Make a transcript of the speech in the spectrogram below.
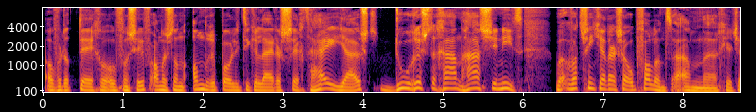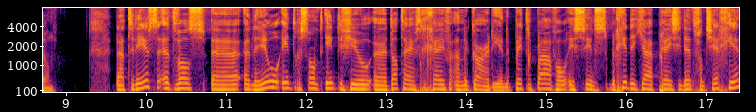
Over dat tegenoffensief. Anders dan andere politieke leiders zegt hij juist: doe rustig aan, haast je niet. Wat vind jij daar zo opvallend aan, Geert-Jan? Nou, ten eerste, het was uh, een heel interessant interview uh, dat hij heeft gegeven aan The Guardian. Peter Pavel is sinds begin dit jaar president van Tsjechië.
